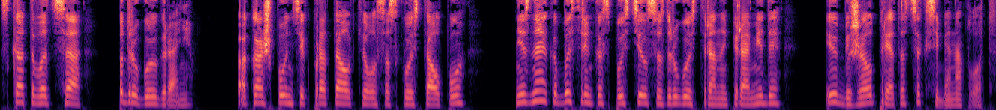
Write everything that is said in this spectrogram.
скатываться по другой грани. Пока шпунтик проталкивался сквозь толпу, Незнайка быстренько спустился с другой стороны пирамиды и убежал прятаться к себе на плот.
